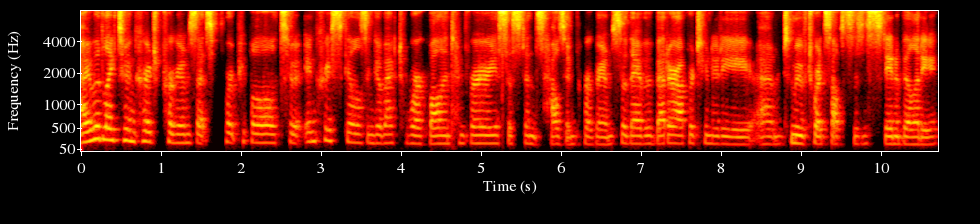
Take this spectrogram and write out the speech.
I would like to encourage programs that support people to increase skills and go back to work while in temporary assistance housing programs so they have a better opportunity um, to move towards self sustainability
